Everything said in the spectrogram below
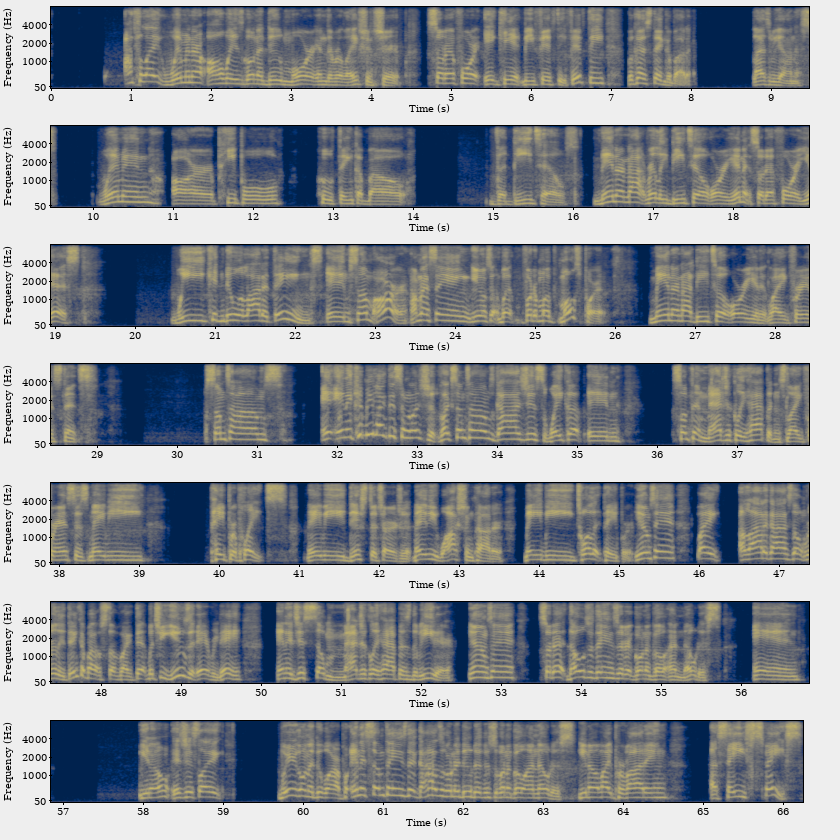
I feel like women are always going to do more in the relationship. So therefore, it can't be 50 50 because think about it. Let's be honest. Women are people who think about the details. Men are not really detail oriented. So therefore, yes, we can do a lot of things and some are. I'm not saying, you know, but for the most part, men are not detail oriented. Like, for instance, sometimes and, and, it could be like this in relationships. Like sometimes guys just wake up and something magically happens. Like for instance, maybe paper plates, maybe dish detergent, maybe washing powder, maybe toilet paper. You know what I'm saying? Like a lot of guys don't really think about stuff like that, but you use it every day and it just so magically happens to be there. You know what I'm saying? So that those are things that are going to go unnoticed. And you know, it's just like we're going to do our and it's some things that guys are going to do that is going to go unnoticed you know like providing a safe space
